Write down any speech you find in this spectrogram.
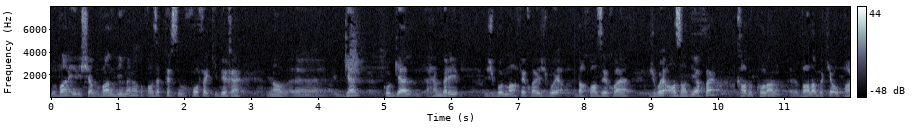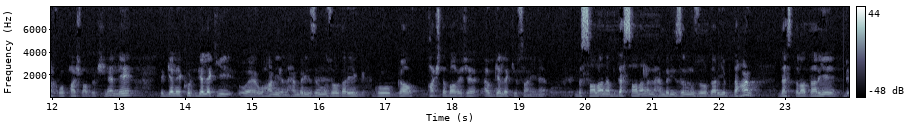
bi van êrişa bi van dîmena dixwaze tirsî û xofekî bêxe nav gel ku gel hemberî ji bo mafê xwe ji bo daxwazê xwe ji bo azadiya xwe kad û kolan vala bike û park xwe paş va bikişîne lê gelê Kurd gelekî wihanî li hemberî zilm û zordariyê got gav paş de bavêje ev gelekî wisanîne bi salan bi deh salan li hemberî zilm û zordariyê bi dehan desthilatdariyê bi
